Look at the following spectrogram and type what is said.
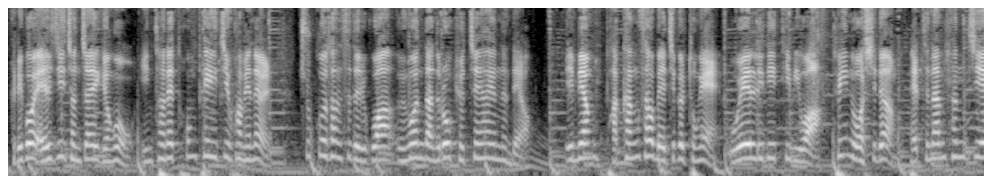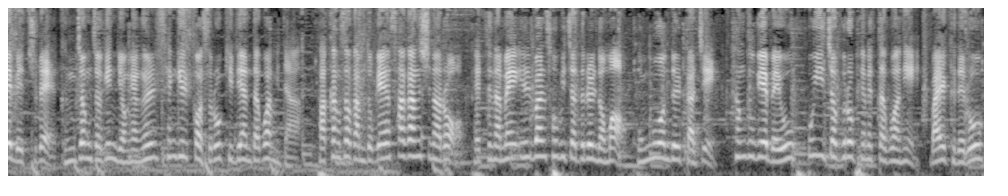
그리고 LG전자의 경우 인터넷 홈페이지 화면을 축구 선수들과 응원단으로 교체하였는데요. 일명 박항서 매직을 통해 OLED TV와 트윈워시 등 베트남 현지의 매출에 긍정적인 영향을 생길 것으로 기대한다고 합니다. 박항서 감독의 4강 신화로 베트남의 일반 소비자들을 넘어 공무원들까지 한국에 매우 호의적으로 변했다고 하니 말 그대로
